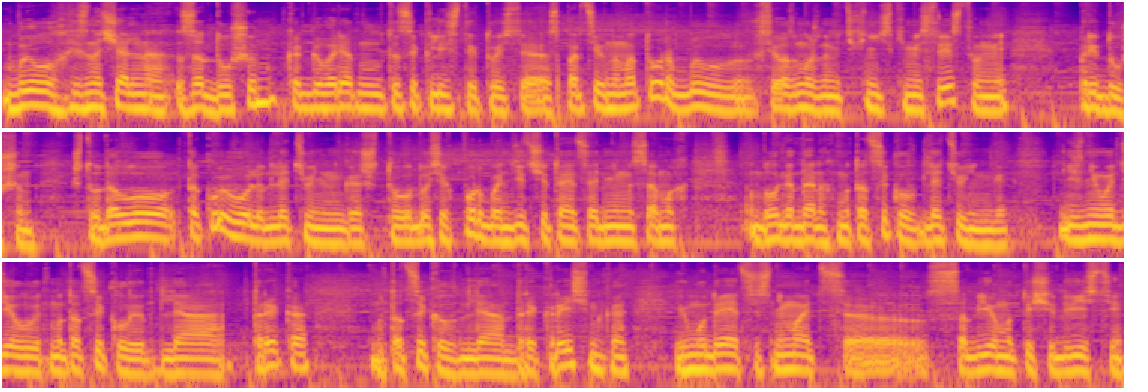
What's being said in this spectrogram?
был изначально задушен, как говорят мотоциклисты, то есть э, спортивный мотор был всевозможными техническими средствами придушен, что дало такую волю для тюнинга, что до сих пор бандит считается одним из самых благодарных мотоциклов для тюнинга. Из него делают мотоциклы для трека, мотоцикл для дрек-рейсинга и умудряется снимать э, с объема 1200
